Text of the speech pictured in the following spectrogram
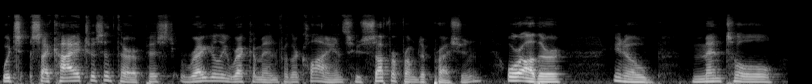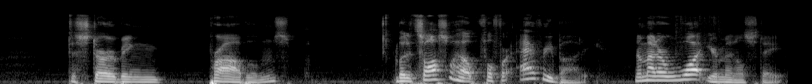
which psychiatrists and therapists regularly recommend for their clients who suffer from depression or other, you know, mental disturbing problems. But it's also helpful for everybody, no matter what your mental state.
